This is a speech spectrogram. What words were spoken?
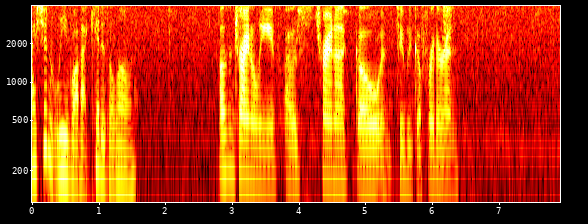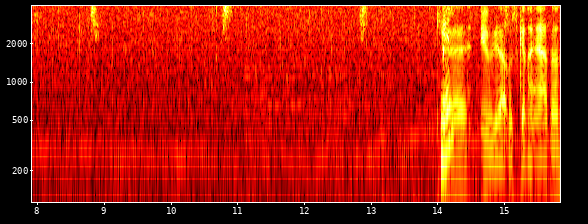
I shouldn't leave while that kid is alone. I wasn't trying to leave. I was trying to go and see if we go further in. Kid? I knew that was gonna happen.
